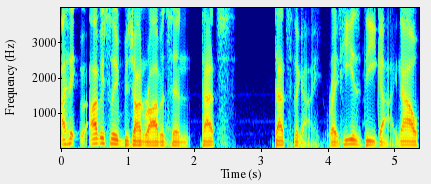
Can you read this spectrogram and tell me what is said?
I think obviously Bijan Robinson, that's that's the guy, right? He is the guy. Now,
